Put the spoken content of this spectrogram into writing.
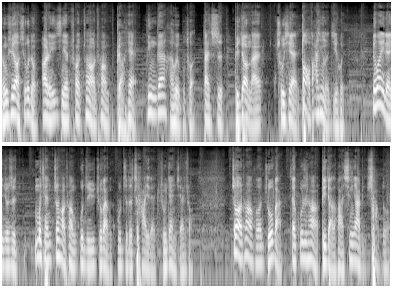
仍需要休整。二零一七年创中小创表现应该还会不错，但是比较难出现爆发性的机会。另外一点就是，目前中小创估值与主板估值的差异在逐渐减少，中小创和主板在估值上比较的话，性价比差不多，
